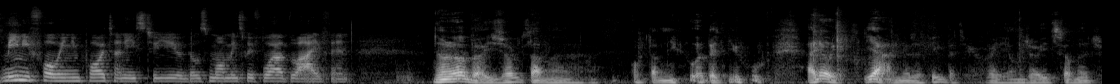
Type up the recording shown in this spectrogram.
meaningful and important it is to you those moments with wildlife and No, no, but it's all time, uh, all time new about you. I know it. Yeah, I know the thing, but I really enjoy it so much.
